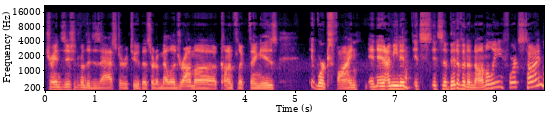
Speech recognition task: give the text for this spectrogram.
transition from the disaster to the sort of melodrama conflict thing is, it works fine. And and I mean it, it's it's a bit of an anomaly for its time.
